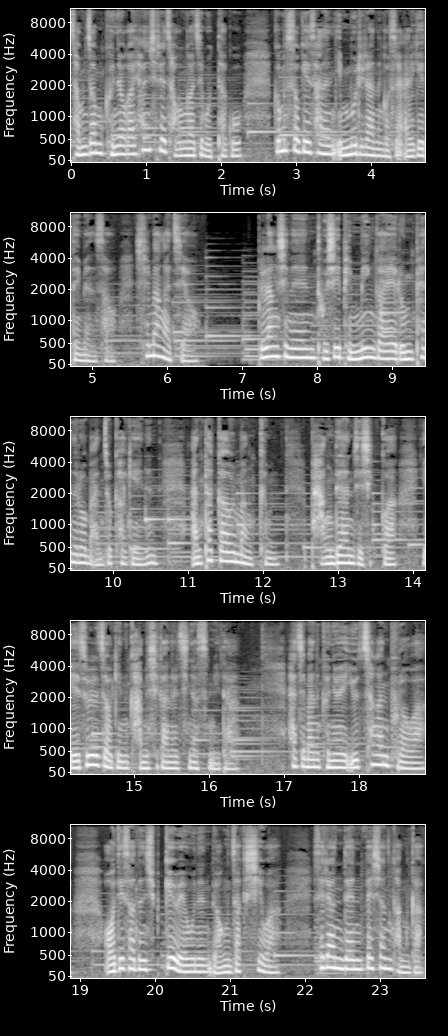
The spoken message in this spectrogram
점점 그녀가 현실에 적응하지 못하고 꿈속에 사는 인물이라는 것을 알게 되면서 실망하지요. 블랑시는 도시 빈민가의 룸펜으로 만족하기에는 안타까울 만큼 방대한 지식과 예술적인 감시관을 지녔습니다. 하지만 그녀의 유창한 불어와 어디서든 쉽게 외우는 명작 시와 세련된 패션 감각,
